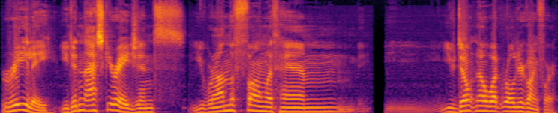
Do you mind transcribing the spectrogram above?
really? You didn't ask your agent? You were on the phone with him? You don't know what role you're going for?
